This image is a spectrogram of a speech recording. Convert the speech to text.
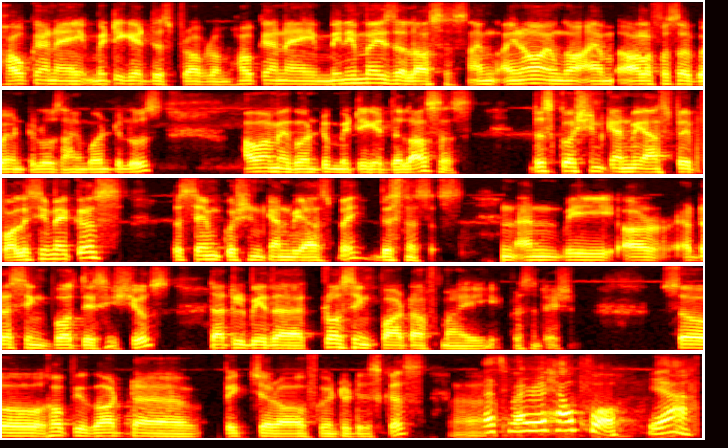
how can I mitigate this problem? How can I minimize the losses? I'm, I know I'm, I'm, all of us are going to lose. I'm going to lose. How am I going to mitigate the losses? This question can be asked by policymakers the same question can be asked by businesses. And, and we are addressing both these issues. That will be the closing part of my presentation. So hope you got a picture of going to discuss. Uh, That's very helpful. Yeah,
